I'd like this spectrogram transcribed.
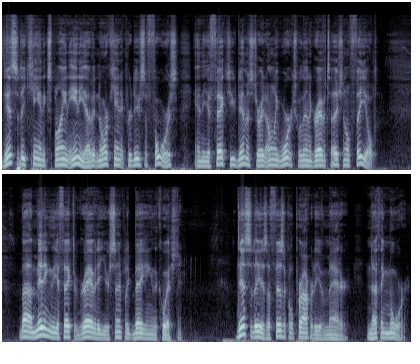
Density can't explain any of it, nor can it produce a force, and the effect you demonstrate only works within a gravitational field. By omitting the effect of gravity, you're simply begging the question. Density is a physical property of matter, nothing more.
